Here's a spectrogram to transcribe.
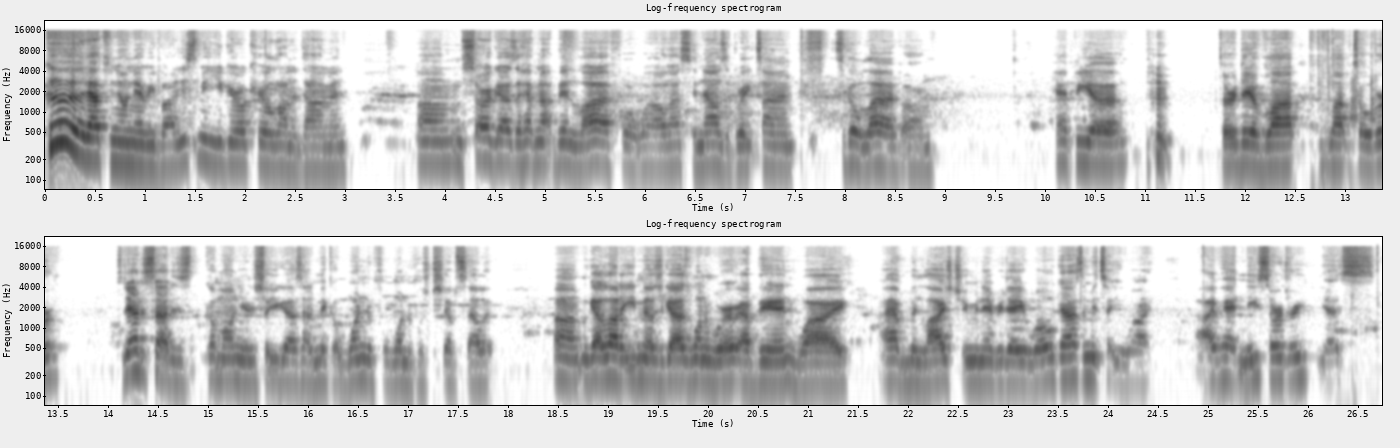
Good afternoon, everybody. It's me, your girl Carolina Diamond. Um, I'm sorry, guys, I have not been live for a while. And I said now is a great time to go live. Um, happy uh, third day of vlog, Vlogtober. Today I decided to come on here to show you guys how to make a wonderful, wonderful chef salad. Um, I got a lot of emails. You guys wonder where I've been, why I haven't been live streaming every day. Well, guys, let me tell you why. I've had knee surgery. Yes.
